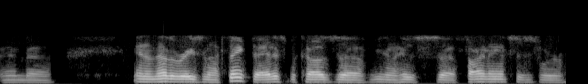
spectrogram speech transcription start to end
And uh, and another reason I think that is because uh, you know his uh, finances were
